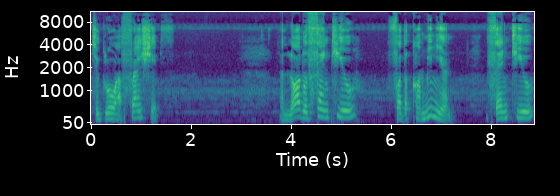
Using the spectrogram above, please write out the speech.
to grow our friendships. And Lord, we thank you for the communion. Thank you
